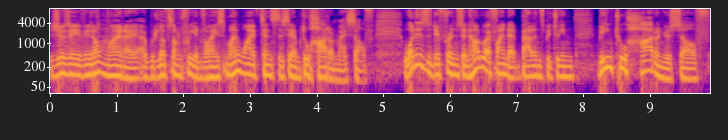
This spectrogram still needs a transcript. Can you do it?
Jose, if you don't mind, I, I would love some free advice. My wife tends to say I'm too hard on myself. What is the difference, and how do I find that balance between being too hard on yourself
